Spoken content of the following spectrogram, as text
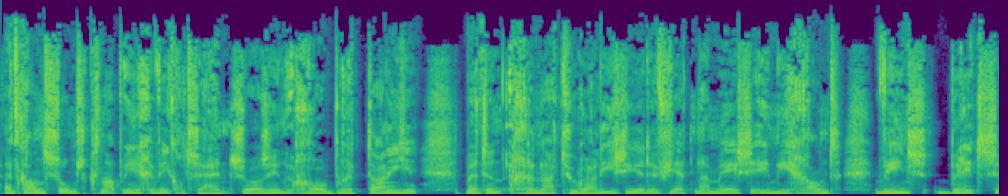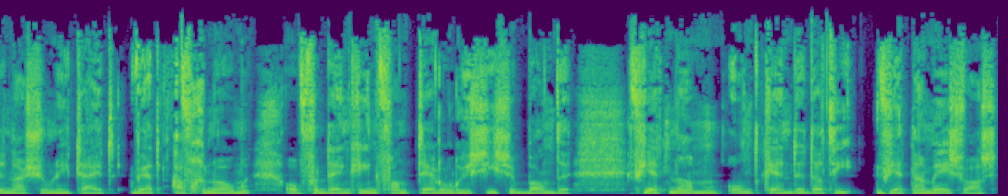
Het kan soms knap ingewikkeld zijn, zoals in Groot-Brittannië met een genaturaliseerde Vietnamese immigrant wiens Britse nationaliteit werd afgenomen op verdenking van terroristische banden. Vietnam ontkende dat hij Vietnamees was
